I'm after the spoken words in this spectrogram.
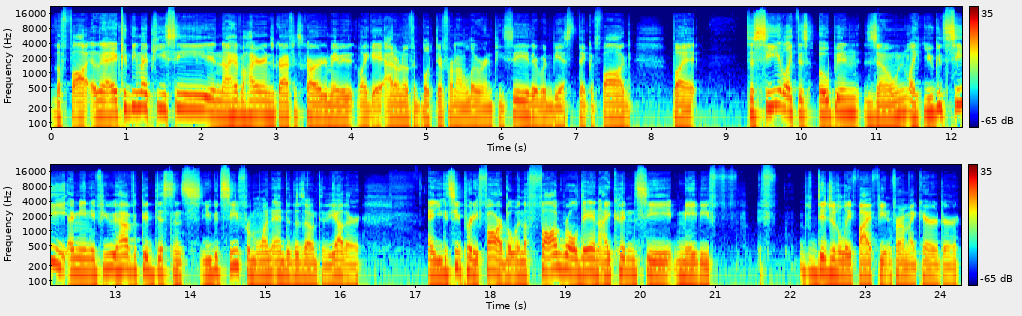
the fog it could be my PC and I have a higher end graphics card and maybe like I don't know if it looked different on a lower end PC. There wouldn't be as thick as fog, but to see like this open zone, like you could see. I mean, if you have a good distance, you could see from one end of the zone to the other and you could see pretty far. But when the fog rolled in, I couldn't see maybe f- f- digitally five feet in front of my character,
